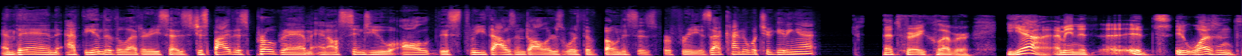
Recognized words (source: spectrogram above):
And then at the end of the letter, he says, just buy this program and I'll send you all this $3,000 worth of bonuses for free. Is that kind of what you're getting at? That's very clever. Yeah, I mean it it's it wasn't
